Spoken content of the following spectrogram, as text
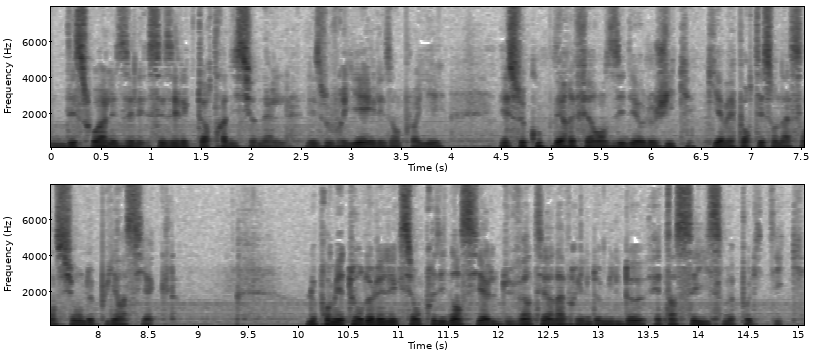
déçoit ses électeurs traditionnels, les ouvriers et les employés, et se coupe des références idéologiques qui avaient porté son ascension depuis un siècle. Le premier tour de l'élection présidentielle du 21 avril 2002 est un séisme politique.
